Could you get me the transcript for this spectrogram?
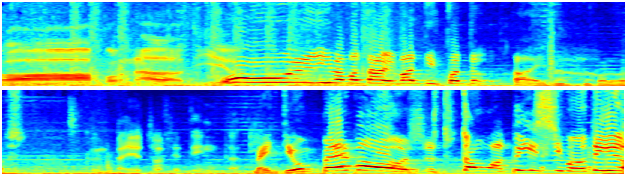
Ah, por nada, tío. ¡Uy! Iba a matar al bandit, ¿cuánto? Ay, no, no por dos. 38 70, tío. ¡21 pepos! ¡Esto está guapísimo, tío!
